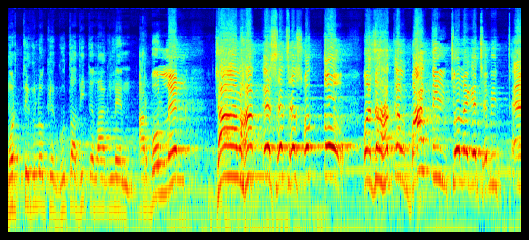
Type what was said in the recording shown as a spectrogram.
মূর্তিগুলোকে গুতা দিতে লাগলেন আর বললেন জাল হক এসেছে সত্য, ও জাহাকাল বাতিল চলে গেছে মিথ্যে,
